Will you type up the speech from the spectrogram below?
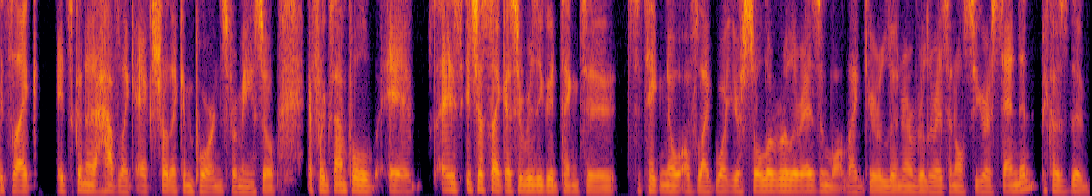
it's like it's going to have like extra like importance for me. So if for example it, it's, it's just like it's a really good thing to to take note of like what your solar ruler is and what like your lunar ruler is and also your ascendant because the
